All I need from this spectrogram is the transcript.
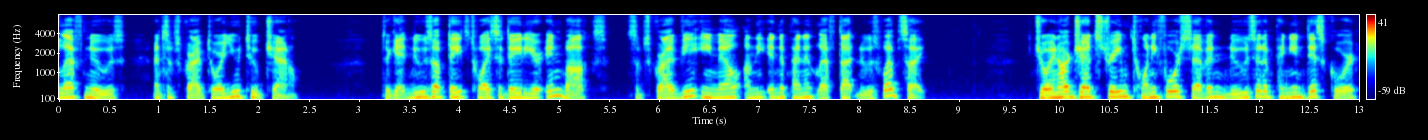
Left News and subscribe to our YouTube channel. To get news updates twice a day to your inbox, subscribe via email on the independentleft.news website. Join our Jetstream 24 7 news and opinion Discord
